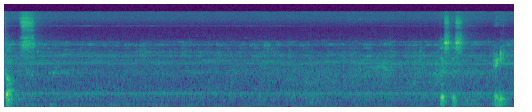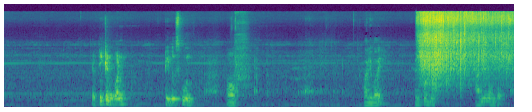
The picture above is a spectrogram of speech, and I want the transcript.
thorns. This is ready? I've taken one tablespoon of olive oil. And put this onion in this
